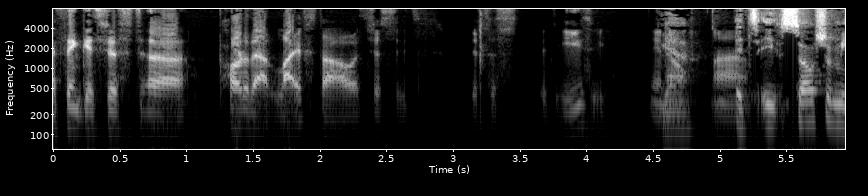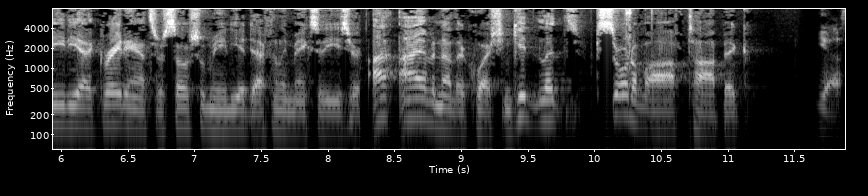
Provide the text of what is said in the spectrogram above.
I think it's just uh, part of that lifestyle. It's just it's it's just it's easy. You know, yeah, Uh, it's, it's social media. Great answer. Social media definitely makes it easier. I, I have another question. Get let's sort of off topic. yes,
